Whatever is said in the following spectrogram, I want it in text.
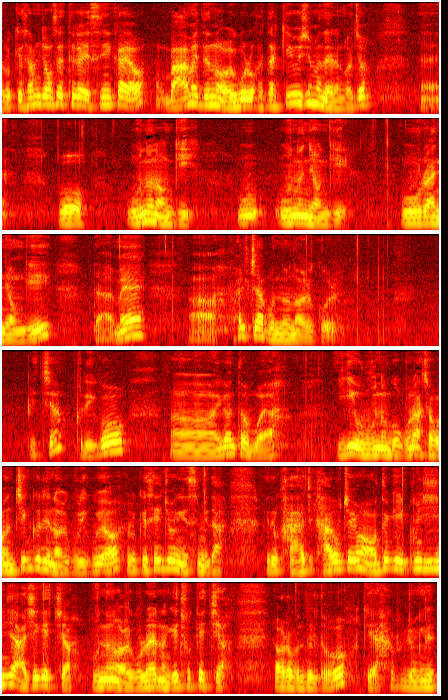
이렇게 3종 세트가 있으니까요 마음에 드는 얼굴로 갖다 끼우시면 되는 거죠 예, 뭐 우는 연기 우, 우는 연기 우울한 연기 그 다음에 어, 활짝 웃는 얼굴 있죠? 그리고 어 이건 또 뭐야? 이게 우는 거구나. 저거는 찡그린 얼굴이고요. 이렇게 세 종이 있습니다. 그리고 가, 가급적이면 어떻게 이쁜 짓인지 아시겠죠? 우는 얼굴로 하는 게 좋겠죠. 여러분들도 이렇게 하루 종일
